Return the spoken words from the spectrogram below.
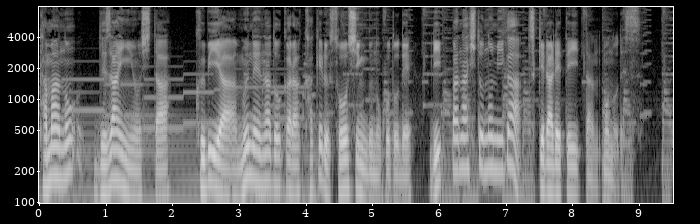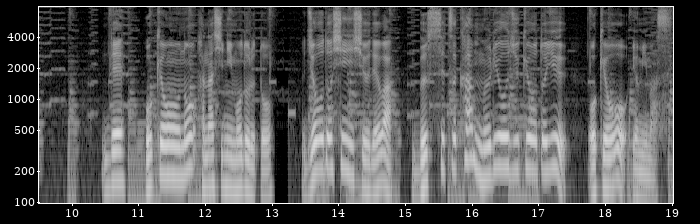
玉のデザインをした首や胸などからかける装身具のことで立派な人のみがつけられていたものです。で、お経の話に戻ると、浄土真宗では仏説漢無量寿経というお経を読みます。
